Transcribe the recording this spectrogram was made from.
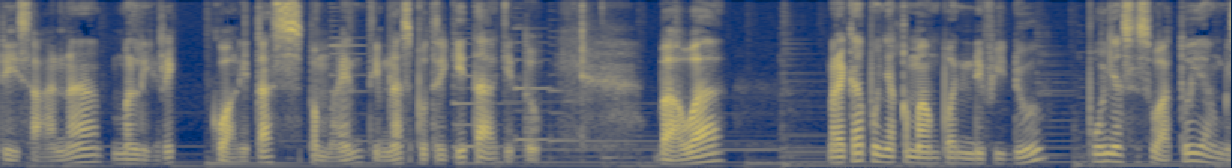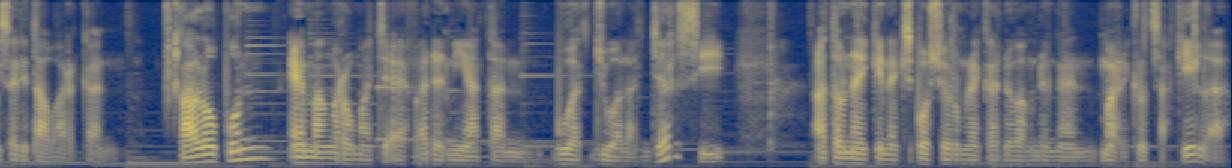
di sana melirik kualitas pemain timnas putri kita gitu. Bahwa mereka punya kemampuan individu, punya sesuatu yang bisa ditawarkan. Kalaupun emang Roma CF ada niatan buat jualan jersey atau naikin exposure mereka doang dengan merekrut Sakila,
